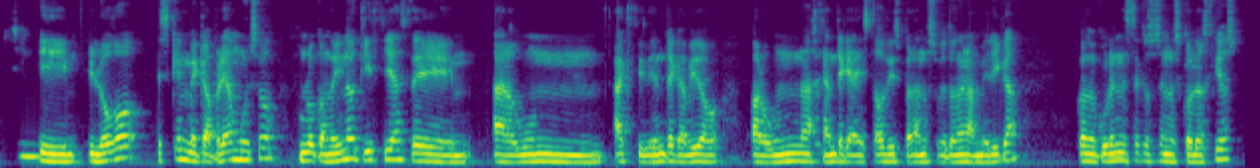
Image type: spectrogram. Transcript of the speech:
Sí. y, y luego es que me caprea mucho, por ejemplo, cuando hay noticias de algún accidente que ha habido, alguna gente que ha estado disparando, sobre todo en América, cuando ocurren estas cosas en los colegios,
